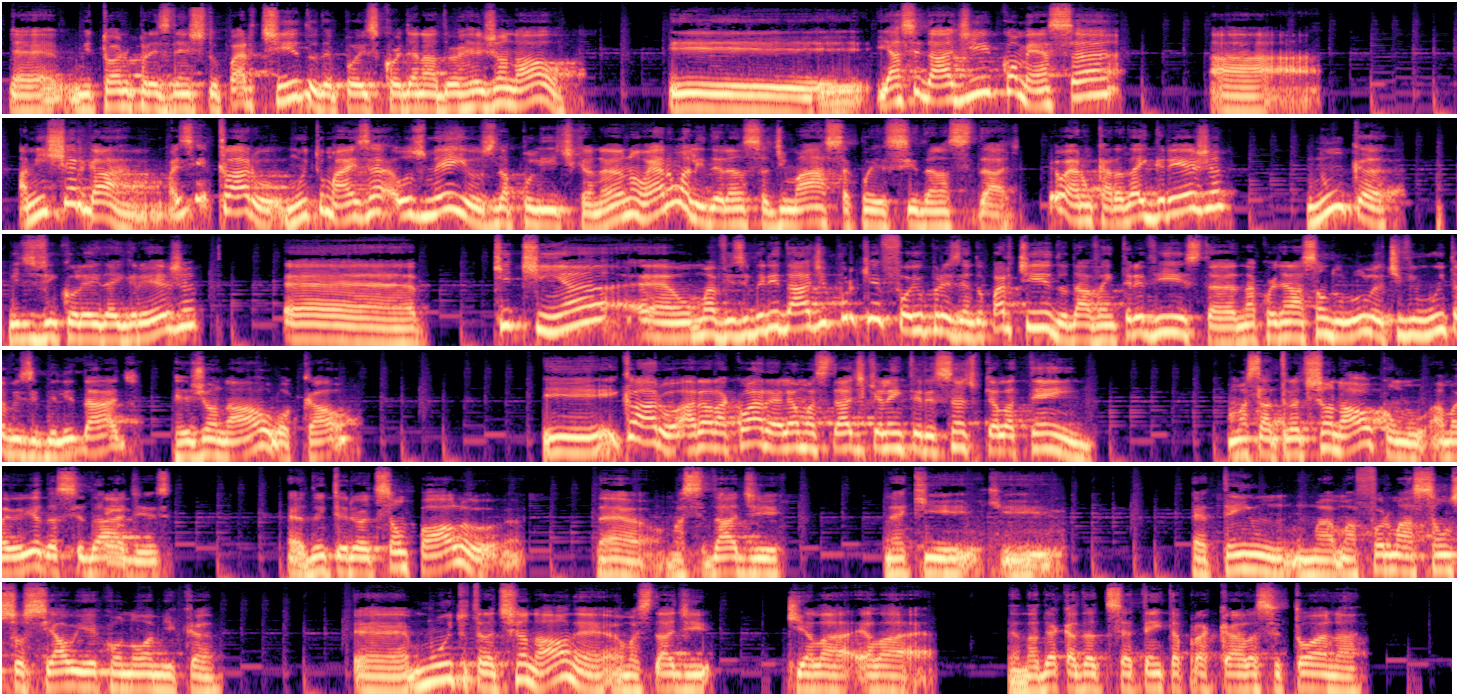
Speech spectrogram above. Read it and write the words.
é, me torno presidente do partido, depois coordenador regional, e, e a cidade começa a, a me enxergar. Mas, é claro, muito mais é os meios da política. Né? Eu não era uma liderança de massa conhecida na cidade. Eu era um cara da igreja, nunca me desvinculei da igreja. É, que tinha é, uma visibilidade porque foi o presidente do partido, dava entrevista. Na coordenação do Lula eu tive muita visibilidade regional, local. E, claro, Araraquara é uma cidade que é interessante porque ela tem uma cidade tradicional, como a maioria das cidades é, do interior de São Paulo, né, uma cidade né, que, que é, tem um, uma, uma, formação social e econômica é, muito tradicional, né? É uma cidade que ela, ela na década de 70 para cá, ela se torna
